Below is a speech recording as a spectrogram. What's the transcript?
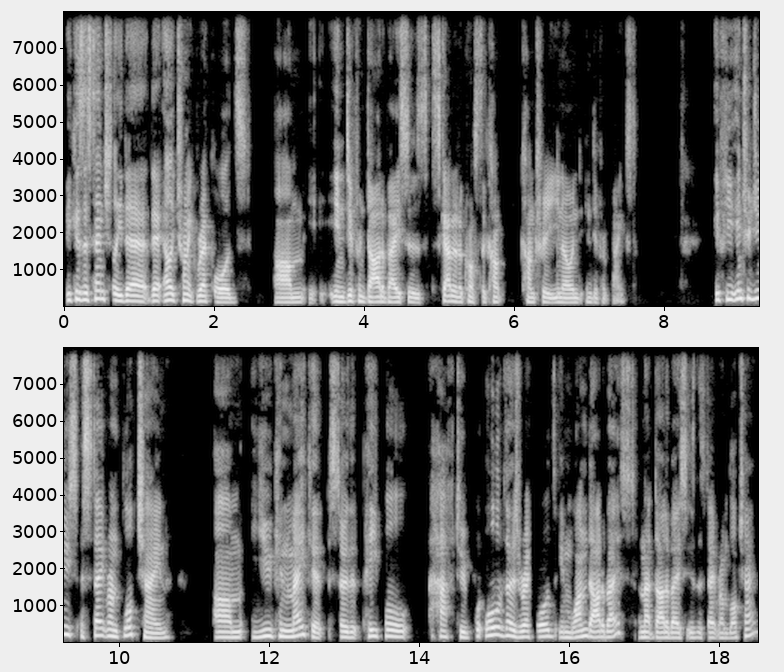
because essentially they're they're electronic records um, in different databases scattered across the co- country, you know, in, in different banks. If you introduce a state-run blockchain um, you can make it so that people have to put all of those records in one database, and that database is the state run blockchain.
